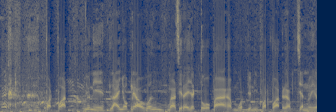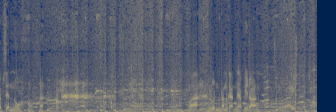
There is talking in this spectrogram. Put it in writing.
ปอดปอดอยู่นี่หลายยกแล้วเบิ่งว่าสิได้จักตัวป่าครับหมดอยู่นี่ปอดปอดครับเสี้ยนหนุ่ยกับเสี้ยนหนูมารุ่นน้ำกันครับพี่น้อง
